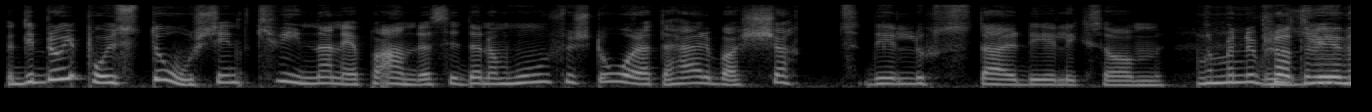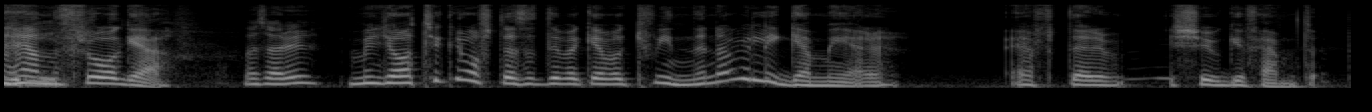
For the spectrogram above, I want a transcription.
Det beror ju på hur storsint kvinnan är på andra sidan. Om hon förstår att det här är bara kött. Det är lustar, det är liksom. ja, men nu pratar vi en hänfråga. Vad sa du? Men jag tycker oftast att det verkar vara kvinnorna vill ligga mer efter 25 typ.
